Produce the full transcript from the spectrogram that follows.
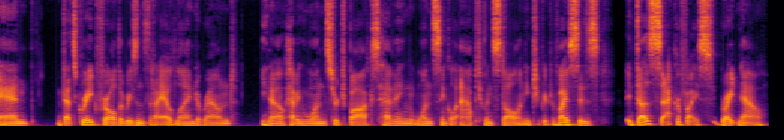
And that's great for all the reasons that I outlined around, you know, having one search box, having one single app to install on each of your devices. It does sacrifice right now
